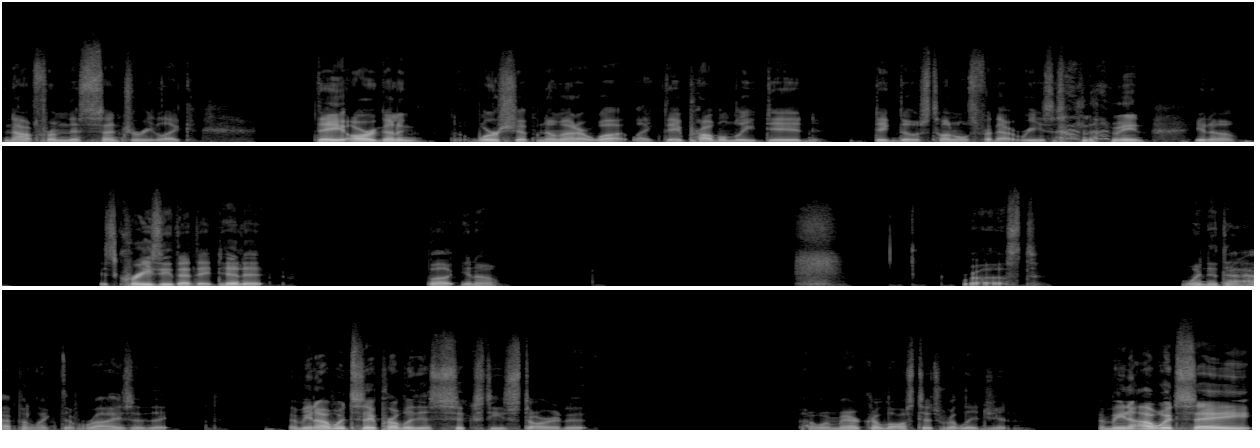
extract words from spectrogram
not from this century. Like, they are to worship no matter what. Like, they probably did dig those tunnels for that reason. I mean, you know, it's crazy that they did it, but, you know. Rust. When did that happen? Like the rise of the. I mean, I would say probably the 60s started it. How America lost its religion. I mean, I would say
